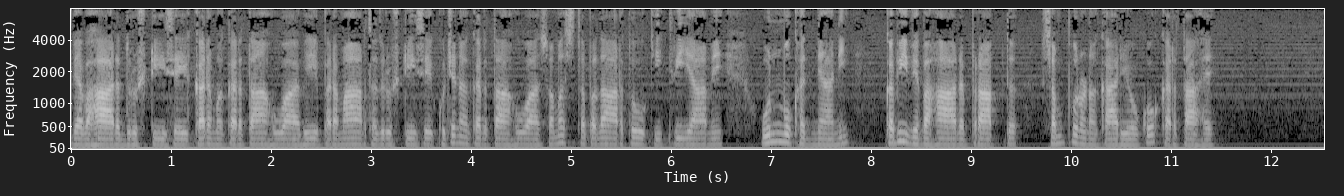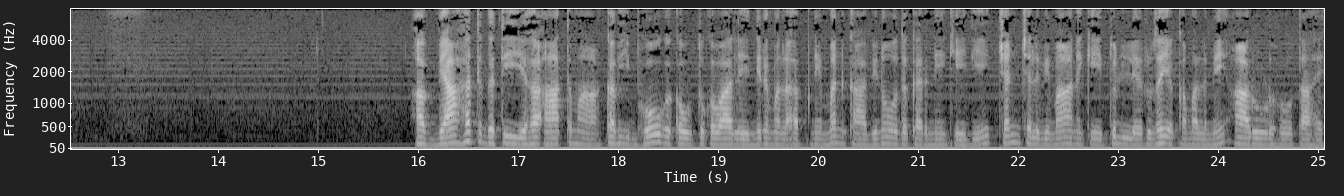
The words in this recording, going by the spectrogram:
व्यवहार दृष्टि से कर्म करता हुआ भी, परमार्थ दृष्टि से कुछ न करता हुआ समस्त पदार्थों की क्रिया में उन्मुख ज्ञानी कभी व्यवहार प्राप्त संपूर्ण कार्यों को करता है। अव्याहत गति यह आत्मा कभी भोग कौतुक वाले निर्मल अपने मन का विनोद करने के लिए चंचल विमान के तुल्य हृदय कमल में आरूढ़ होता है।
